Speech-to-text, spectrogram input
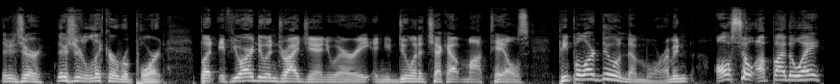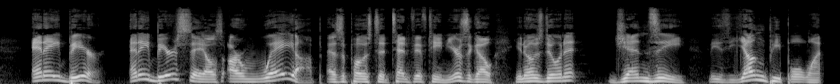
There's your there's your liquor report. But if you are doing dry January and you do want to check out mocktails, people are doing them more. I mean, also up by the way, NA beer. NA beer sales are way up as opposed to 10, 15 years ago. You know who's doing it? Gen Z. These young people want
